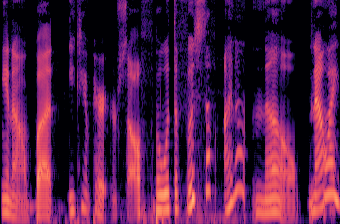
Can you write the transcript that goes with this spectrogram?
you know, but you can't parent yourself. But with the food stuff, I don't know. Now I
